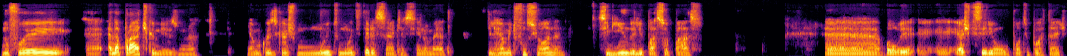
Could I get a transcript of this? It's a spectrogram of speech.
Não foi é, é da prática mesmo, né? E é uma coisa que eu acho muito, muito interessante assim no método. Ele realmente funciona, né? seguindo ele passo a passo. É, bom, eu, eu, acho que seria um ponto importante.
